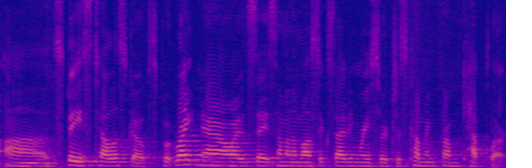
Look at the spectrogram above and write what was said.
uh, space telescopes. But right now, I would say some of the most exciting research is coming from Kepler.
